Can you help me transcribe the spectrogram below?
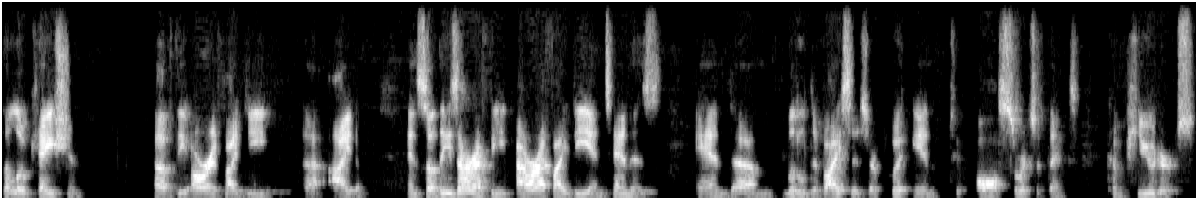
the location of the RFID uh, item. And so these RFID, RFID antennas and um, little devices are put into all sorts of things computers,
